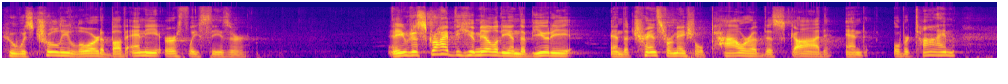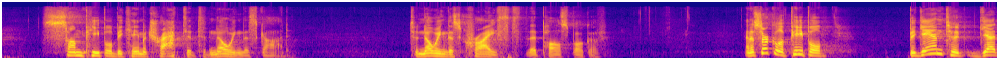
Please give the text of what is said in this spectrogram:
who was truly Lord above any earthly Caesar. And he described the humility and the beauty and the transformational power of this God. And over time, some people became attracted to knowing this God, to knowing this Christ that Paul spoke of. And a circle of people began to get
